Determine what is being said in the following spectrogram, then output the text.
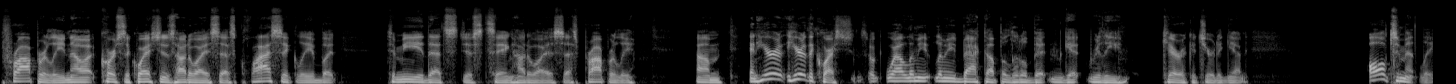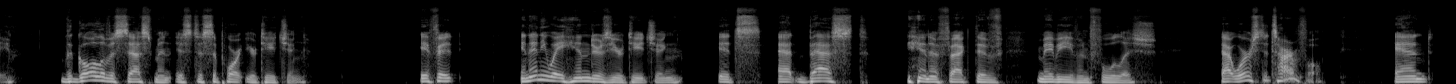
properly. Now, of course, the question is how do I assess classically? But to me, that's just saying how do I assess properly. Um, and here, are here are the questions. Well, let me let me back up a little bit and get really caricatured again. Ultimately, the goal of assessment is to support your teaching. If it in any way hinders your teaching, it's at best ineffective, maybe even foolish. At worst, it's harmful. And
